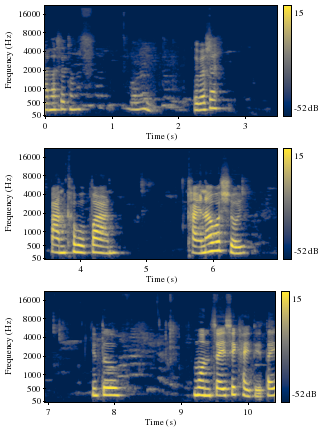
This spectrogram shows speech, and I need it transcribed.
পান আছে তোমার? ওই বাসায় পান খাব পান। খায় না অবশ্যই। কিন্তু মন চাইছে খাইতে তাই?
